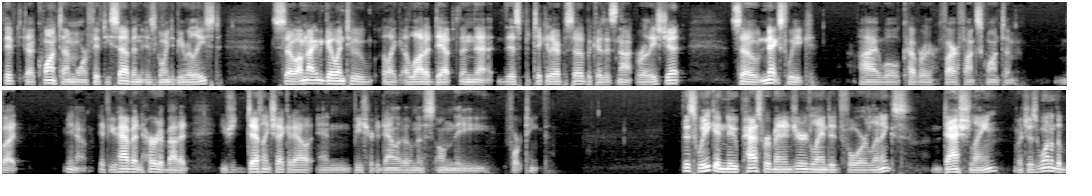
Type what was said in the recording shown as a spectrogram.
50, uh, Quantum or 57 is going to be released. So I'm not going to go into like a lot of depth in that this particular episode because it's not released yet. So next week I will cover Firefox Quantum. But, you know, if you haven't heard about it, you should definitely check it out and be sure to download it on this on the 14th. This week, a new password manager landed for Linux, Dashlane, which is one of the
